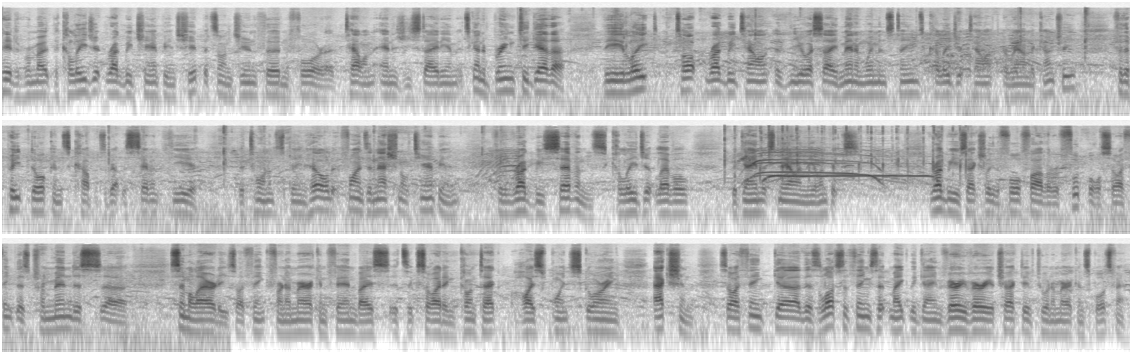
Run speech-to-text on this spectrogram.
Here to promote the Collegiate Rugby Championship. It's on June 3rd and 4th at Talen Energy Stadium. It's going to bring together the elite top rugby talent of the USA, men and women's teams, collegiate talent around the country for the Pete Dawkins Cup. It's about the seventh year the tournament's been held. It finds a national champion for the rugby sevens, collegiate level, the game that's now in the Olympics rugby is actually the forefather of football, so I think there's tremendous uh, similarities. I think for an American fan base, it's exciting contact, high point scoring, action. So I think uh, there's lots of things that make the game very, very attractive to an American sports fan.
